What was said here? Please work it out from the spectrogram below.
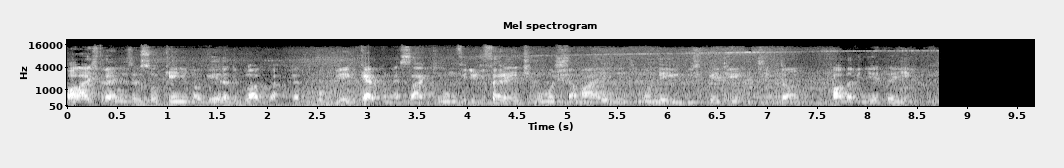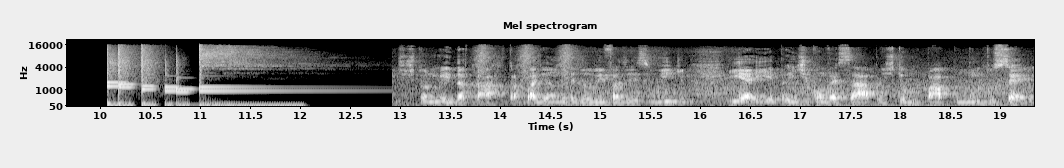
Olá estranhos, eu sou Kenny Nogueira do blog do Arquiteto Gourmet. Quero começar aqui um vídeo diferente, vamos chamar ele de No Meio do Expediente. Então roda a vinheta aí estou no meio da tarde trabalhando, resolvi fazer esse vídeo e aí é pra gente conversar, pra gente ter um papo muito sério.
